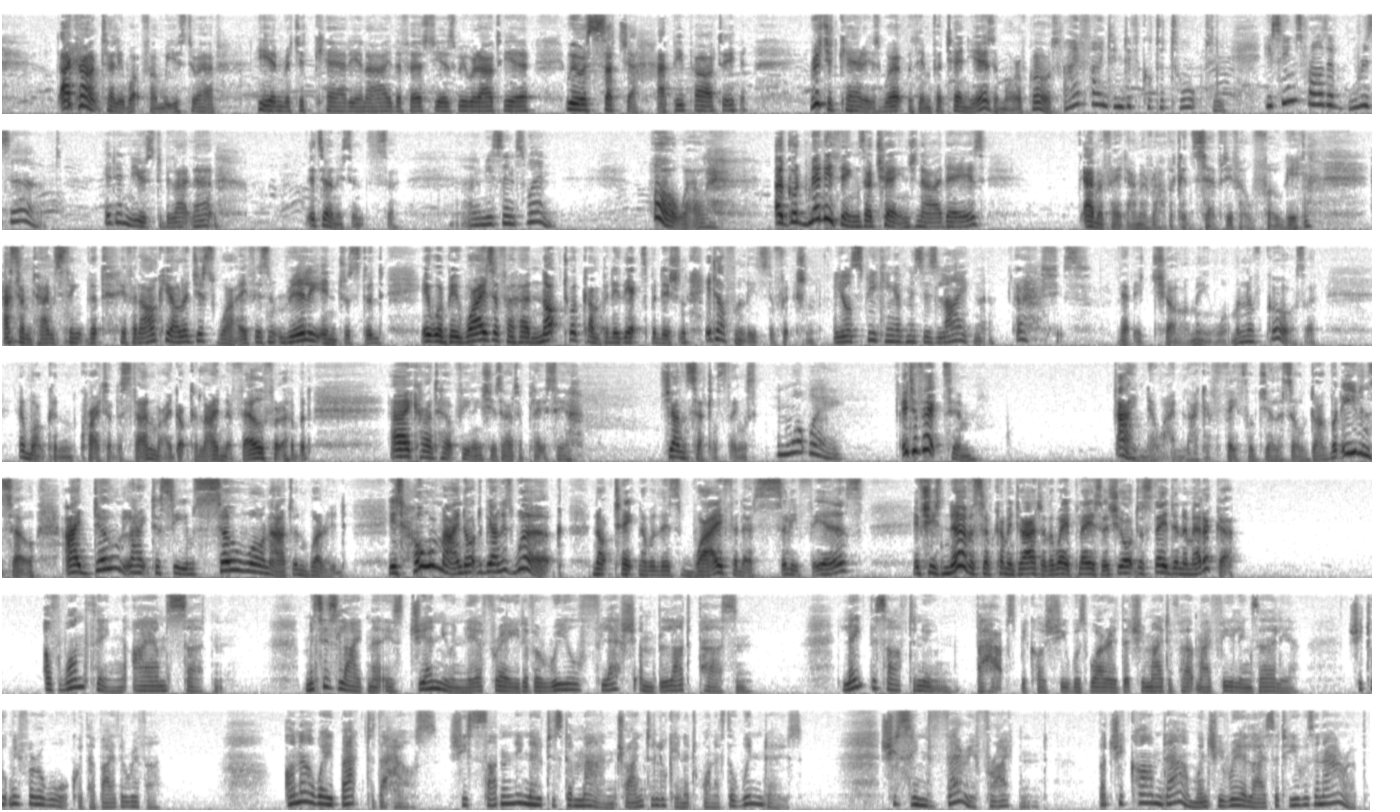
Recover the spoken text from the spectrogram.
I can't tell you what fun we used to have. He and Richard Carey and I, the first years we were out here. We were such a happy party. Richard Carey's worked with him for ten years or more, of course. I find him difficult to talk to. He seems rather reserved. It didn't used to be like that. It's only since. Uh... Only since when? Oh, well, a good many things are changed nowadays. I'm afraid I'm a rather conservative old fogey. I sometimes think that if an archaeologist's wife isn't really interested, it would be wiser for her not to accompany the expedition. It often leads to friction. You're speaking of Mrs. Leidner. Uh, she's a very charming woman, of course. I, and one can quite understand why Dr. Leidner fell for her, but I can't help feeling she's out of place here. She unsettles things. In what way? It affects him. I know I'm like a faithful, jealous old dog, but even so, I don't like to see him so worn out and worried. His whole mind ought to be on his work, not taken up with his wife and her silly fears. If she's nervous of coming to out-of-the-way places, she ought to stay in America. Of one thing I am certain. Mrs. Leidner is genuinely afraid of a real flesh-and-blood person. Late this afternoon, perhaps because she was worried that she might have hurt my feelings earlier, she took me for a walk with her by the river. On our way back to the house, she suddenly noticed a man trying to look in at one of the windows. She seemed very frightened, but she calmed down when she realized that he was an Arab.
